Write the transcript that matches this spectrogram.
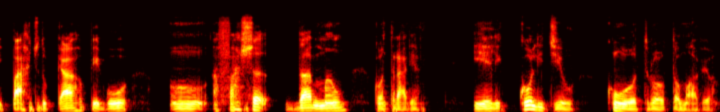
e parte do carro pegou um, a faixa da mão contrária e ele colidiu com outro automóvel.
